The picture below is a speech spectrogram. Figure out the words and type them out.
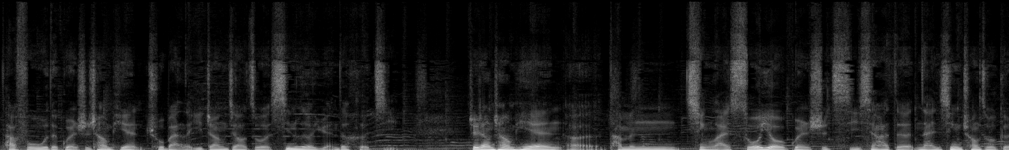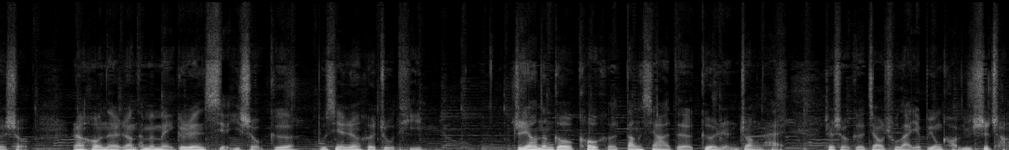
他服务的滚石唱片出版了一张叫做《新乐园》的合集。这张唱片，呃，他们请来所有滚石旗下的男性创作歌手，然后呢，让他们每个人写一首歌，不限任何主题，只要能够扣合当下的个人状态，这首歌交出来也不用考虑市场。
